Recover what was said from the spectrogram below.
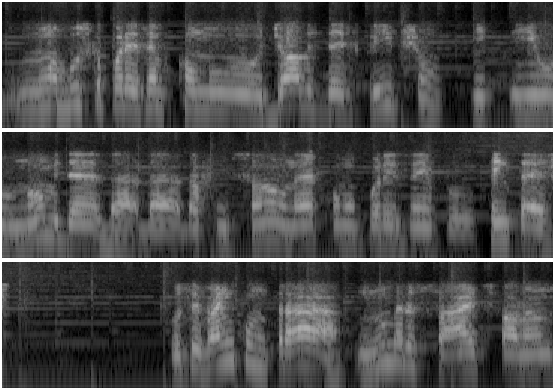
Uma busca, por exemplo, como Jobs Description e, e o nome da, da, da, função, né? Como, por exemplo, Pentest. Você vai encontrar inúmeros sites falando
